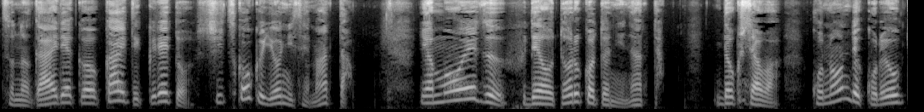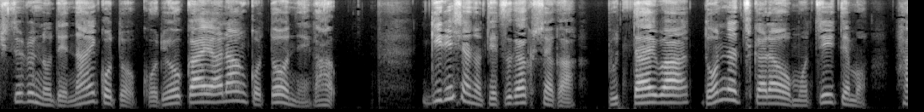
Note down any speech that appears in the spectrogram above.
その概略を書いてくれとしつこく世に迫った。やむを得ず筆を取ることになった。読者は好んでこれを記するのでないことをご了解あらんことを願う。ギリシャの哲学者が物体はどんな力を用いても破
